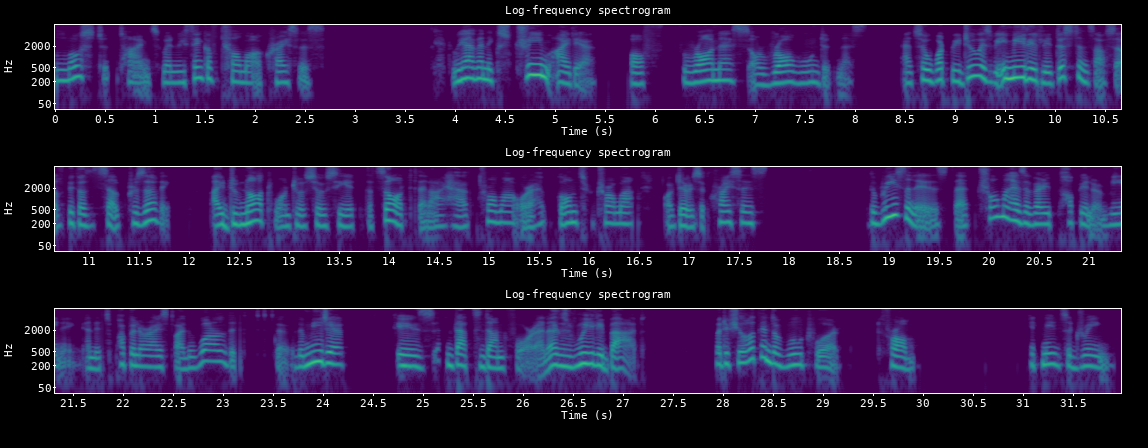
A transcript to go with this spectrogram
most times when we think of trauma or crisis, we have an extreme idea of rawness or raw woundedness. And so what we do is we immediately distance ourselves because it's self preserving. I do not want to associate the thought that I have trauma or I have gone through trauma or there is a crisis. The reason is that trauma has a very popular meaning and it's popularized by the world, the, the media is that's done for and that is really bad. But if you look at the root word from, it means a dream.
